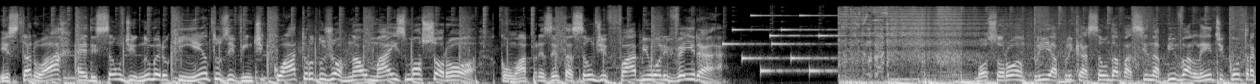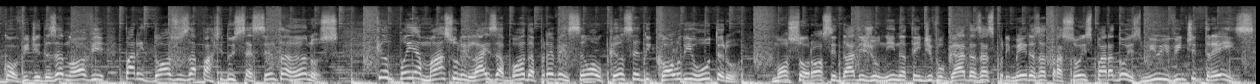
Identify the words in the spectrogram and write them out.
Está no ar a edição de número 524 do Jornal Mais Mossoró, com a apresentação de Fábio Oliveira. Mossoró amplia a aplicação da vacina bivalente contra a Covid-19 para idosos a partir dos 60 anos. Campanha Março Lilás aborda a prevenção ao câncer de colo de útero. Mossoró Cidade Junina tem divulgadas as primeiras atrações para 2023.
